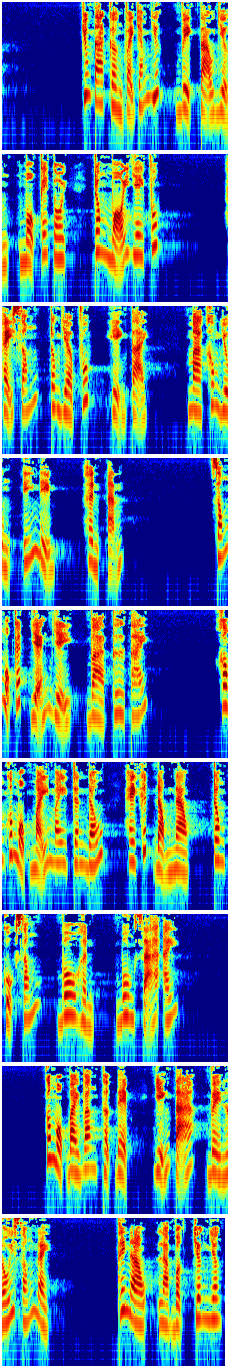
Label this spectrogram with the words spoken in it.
Chúng ta cần phải chấm dứt việc tạo dựng một cái tôi trong mỗi giây phút. Hãy sống trong giờ phút hiện tại mà không dùng ý niệm, hình ảnh. Sống một cách giản dị và thư thái. Không có một mảy may tranh đấu hay kích động nào trong cuộc sống vô hình buông xả ấy. Có một bài văn thật đẹp diễn tả về lối sống này. Thế nào là bậc chân nhân?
